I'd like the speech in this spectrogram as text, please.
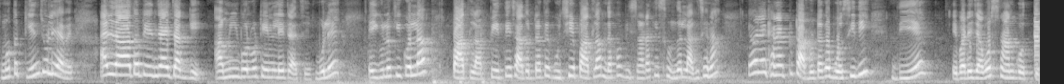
তোমার তো ট্রেন চলে যাবে? আরে দাদা, তো ট্রেন যায় যাকগে আমি বলব ট্রেন লেট আছে। বলে এইগুলো কি করলাম? পাতলাম। পেতে চাদরটাকে গুছিয়ে পাতলাম। দেখো, বিছানাটা কি সুন্দর লাগছে না? এবার এখানে একটু টাবলুটাকে বসিয়ে দিই। দিয়ে এবারে যাব স্নান করতে।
